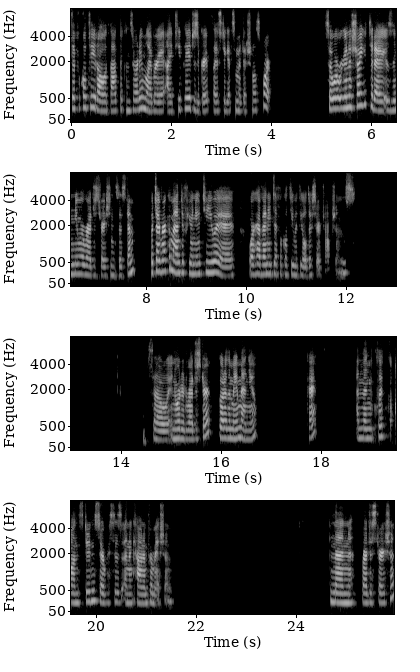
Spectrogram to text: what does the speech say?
difficulty at all without the consortium library, IT page is a great place to get some additional support. So what we're going to show you today is the newer registration system, which I recommend if you're new to UAA or have any difficulty with the older search options. So in order to register, go to the main menu, okay, and then click on Student Services and Account Information. And then registration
